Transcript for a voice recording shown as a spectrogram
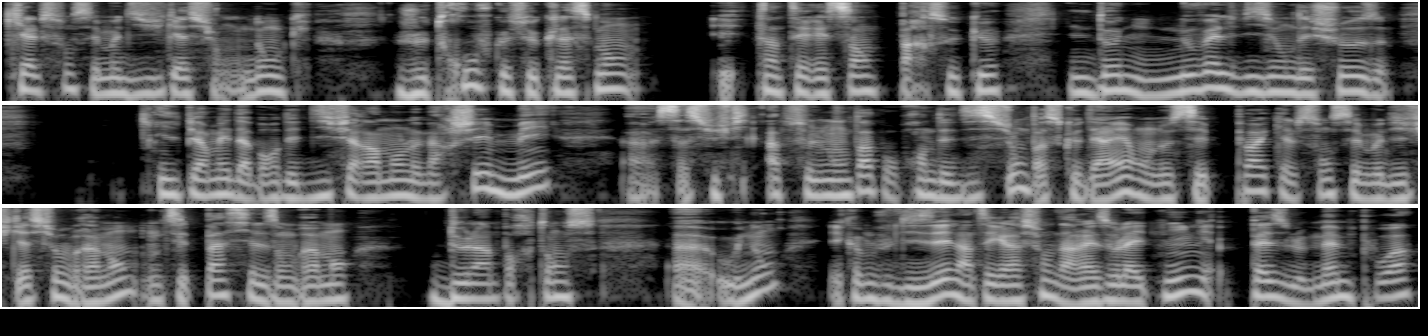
quelles sont ces modifications. Donc, je trouve que ce classement est intéressant parce que il donne une nouvelle vision des choses il permet d'aborder différemment le marché, mais euh, ça suffit absolument pas pour prendre des décisions parce que derrière on ne sait pas quelles sont ces modifications vraiment, on ne sait pas si elles ont vraiment de l'importance euh, ou non. Et comme je vous le disais, l'intégration d'un réseau Lightning pèse le même poids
